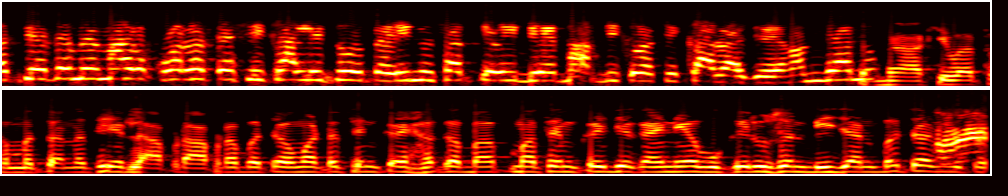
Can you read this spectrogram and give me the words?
સત્ય તમે મારું કોરતે શીખા લીધું તો એનું સત્ય એ બે બાપ દીકરો શીખાડવા જોઈએ સમજાનું તમે આખી વાત સમજતા નથી એટલે આપણે આપણા બચાવ માટે થઈને કઈ હગા બાપમાં એમ કહી દે કઈ ને એવું કર્યું છે ને બીજાને બચાવ્યું છે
